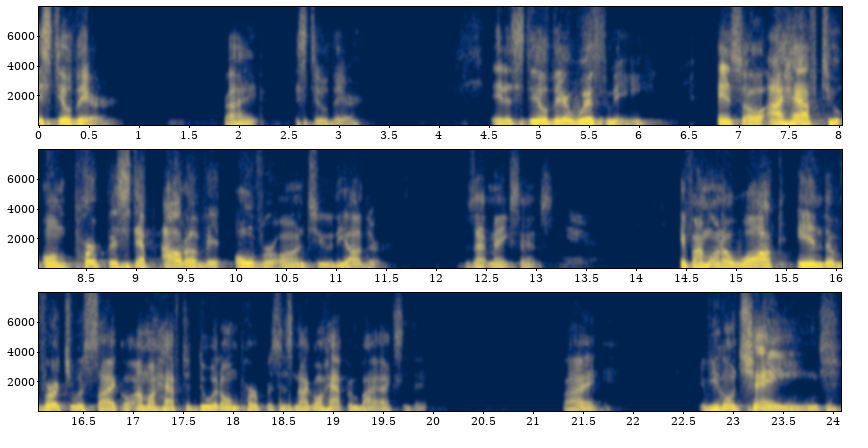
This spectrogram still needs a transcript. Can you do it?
It's still there, right? It's still there. It is still there with me. And so I have to, on purpose, step out of it over onto the other. Does that make sense? If I'm going to walk in the virtuous cycle, I'm going to have to do it on purpose. It's not going to happen by accident right? If you're going to change,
